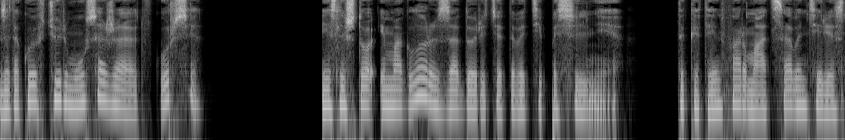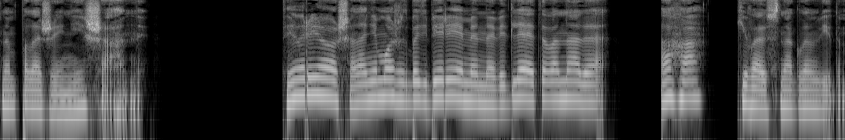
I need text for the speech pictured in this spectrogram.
За такое в тюрьму сажают, в курсе?» Если что и могло раззадорить этого типа сильнее, так это информация об интересном положении Шаны. «Ты врешь, она не может быть беременна, ведь для этого надо...» «Ага», — киваю с наглым видом.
